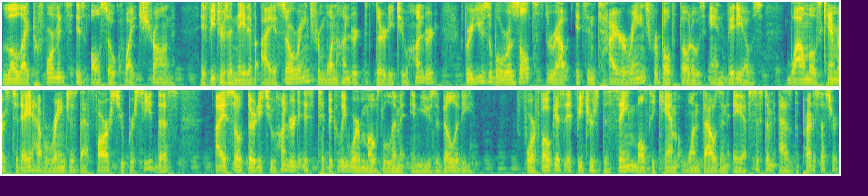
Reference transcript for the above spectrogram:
Low light performance is also quite strong. It features a native ISO range from 100 to 3200 for usable results throughout its entire range for both photos and videos. While most cameras today have ranges that far supersede this, ISO 3200 is typically where most limit in usability. For focus, it features the same Multicam 1000 AF system as the predecessor,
